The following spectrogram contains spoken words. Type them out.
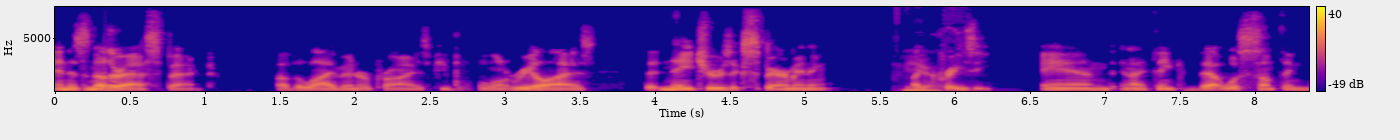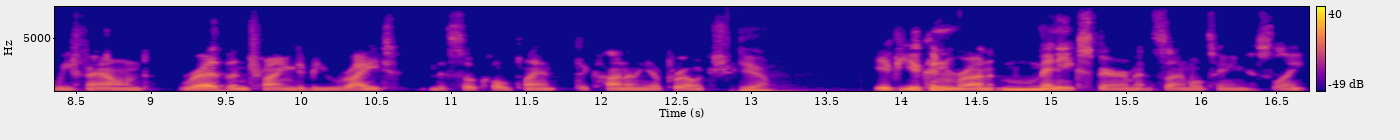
And there's another aspect of the live enterprise people don't realize that nature is experimenting like yes. crazy. And and I think that was something we found rather than trying to be right in the so-called planned economy approach. Yeah. If you can run many experiments simultaneously,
